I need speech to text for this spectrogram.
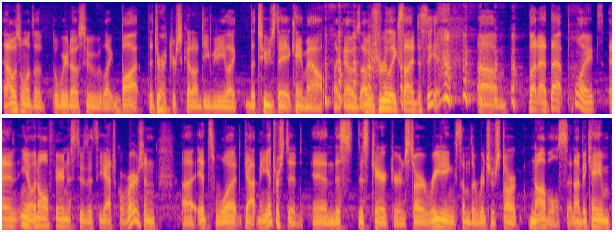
and I was one of the, the weirdos who like bought the director's cut on DVD like the Tuesday it came out. Like I was I was really excited to see it. Um, but at that point, and you know, in all fairness to the theatrical version, uh, it's what got me interested in this this character and started reading some of the Richard Stark novels, and I became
